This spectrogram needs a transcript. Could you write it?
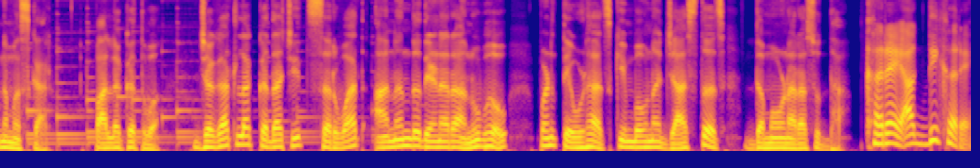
नमस्कार. पालकत्व. जगातला कदाचित सर्वात आनंद देणारा अनुभव पण तेवढाच किंबहुना जास्तच दमवणारा सुद्धा. खरंय अगदी खरंय.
